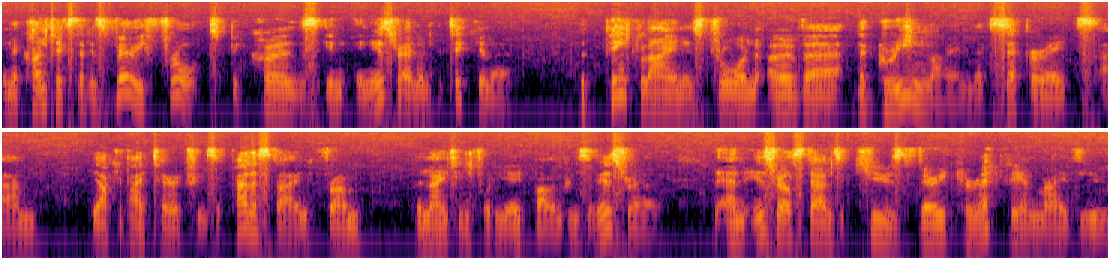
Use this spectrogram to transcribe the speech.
in a context that is very fraught because in, in Israel in particular, the pink line is drawn over the green line that separates um, the occupied territories of Palestine from the 1948 boundaries of Israel. And Israel stands accused very correctly, in my view,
